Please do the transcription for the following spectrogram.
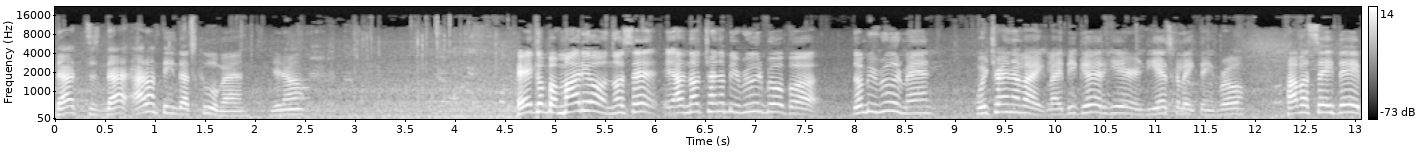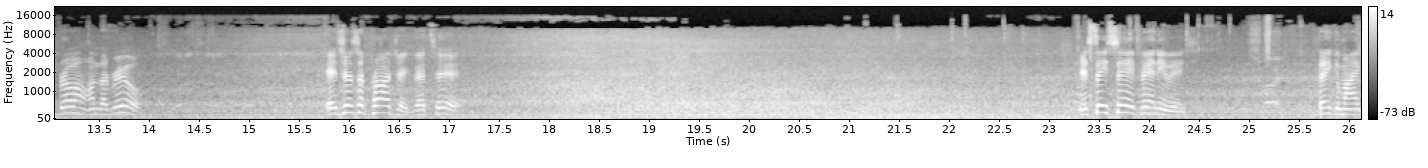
That that I don't think that's cool, man. You know. Hey, compa Mario, no sé. Eh, I'm not trying to be rude, bro, but don't be rude, man. We're trying to like like be good here and de-escalate things, bro. Have a safe day, bro. On the real. It's just a project. That's it. And stay safe, anyways. Thank you, Mike.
